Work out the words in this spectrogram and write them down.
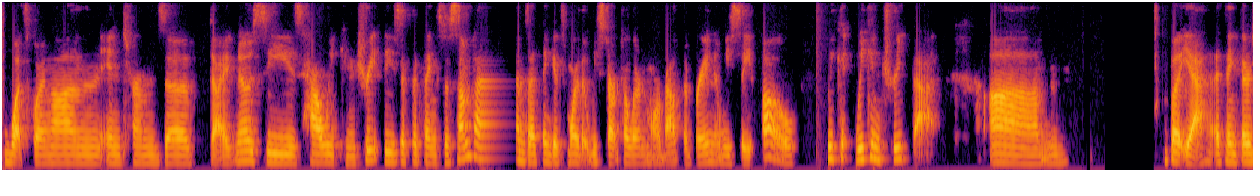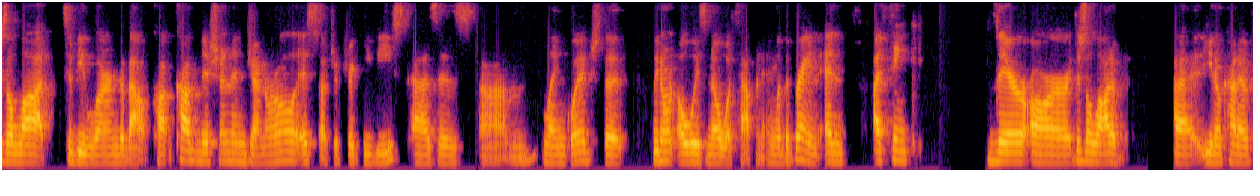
what's going on in terms of diagnoses, how we can treat these different things. So sometimes I think it's more that we start to learn more about the brain and we say, oh, we can we can treat that. Um, but yeah, I think there's a lot to be learned about co- cognition in general is such a tricky beast, as is um, language that we don't always know what's happening with the brain. And I think there are there's a lot of uh, you know kind of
